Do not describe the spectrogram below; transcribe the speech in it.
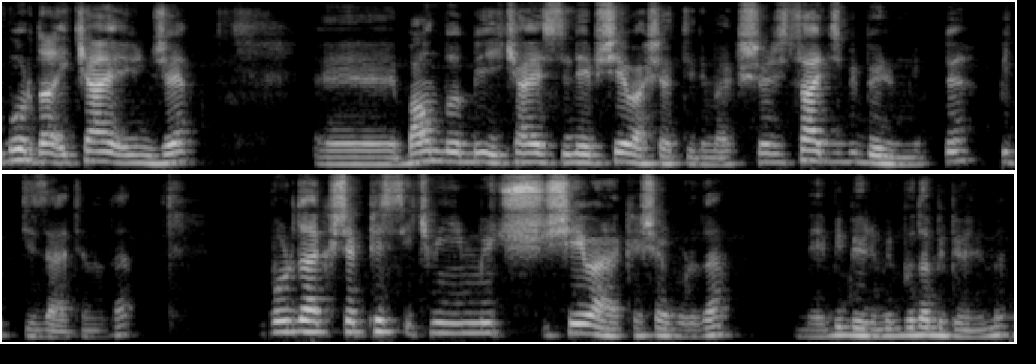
Burada iki ay önce e, Bumblebee hikayesi diye bir şey başlattıydım arkadaşlar. Sadece bir bölümlüktü. Bitti zaten o da. Burada arkadaşlar PES 2023 şey var arkadaşlar burada. E, bir bölümü. Bu da bir bölümü.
